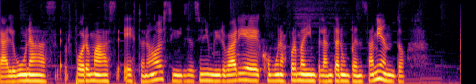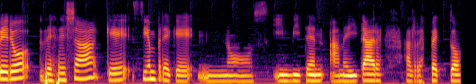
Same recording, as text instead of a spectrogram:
algunas formas, esto, ¿no? Civilización y como una forma de implantar un pensamiento. pero desde ya que siempre que nos inviten a meditar al respecto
